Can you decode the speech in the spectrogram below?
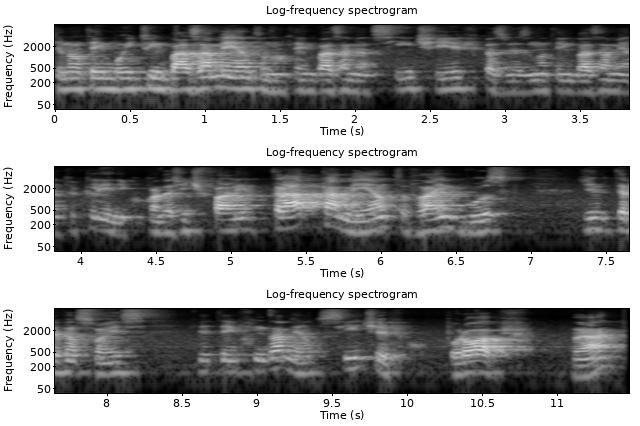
que não tem muito embasamento, não tem embasamento científico, às vezes não tem embasamento clínico. Quando a gente fala em tratamento, vai em busca de intervenções que têm fundamento científico, por óbvio. Né?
